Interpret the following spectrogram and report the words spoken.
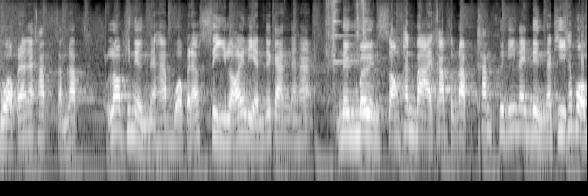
บวกไปแล้วนะครับสำหรับ รอบที่1นะฮะบวกไปแล้ว 400 เหรียญด้วยกันนะฮะ12,000 บาทครับสำหรับค่ำคืนนี้ใน 1 นาทีครับผม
